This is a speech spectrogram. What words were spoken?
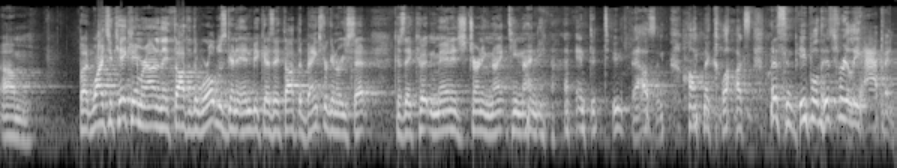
Um, but Y2K came around and they thought that the world was going to end because they thought the banks were going to reset because they couldn't manage turning 1999 into 2000 on the clocks. Listen, people, this really happened.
